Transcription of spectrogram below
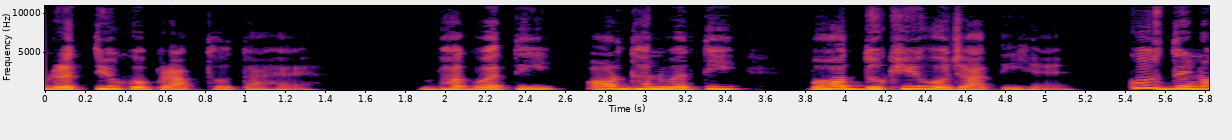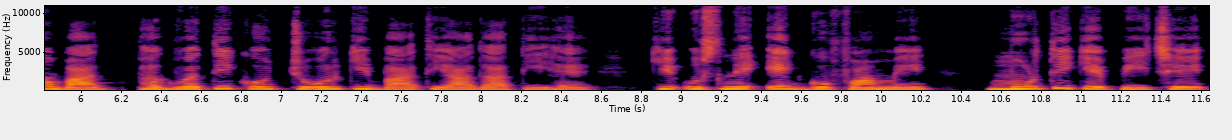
मृत्यु को प्राप्त होता है। भगवती और धनवती बहुत दुखी हो जाती है। कुछ दिनों बाद भगवती को चोर की बात याद आती है कि उसने एक गुफा में मूर्ति के पीछे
